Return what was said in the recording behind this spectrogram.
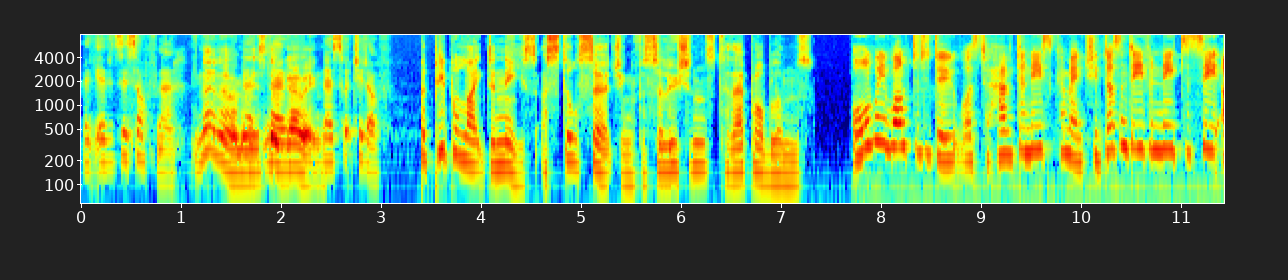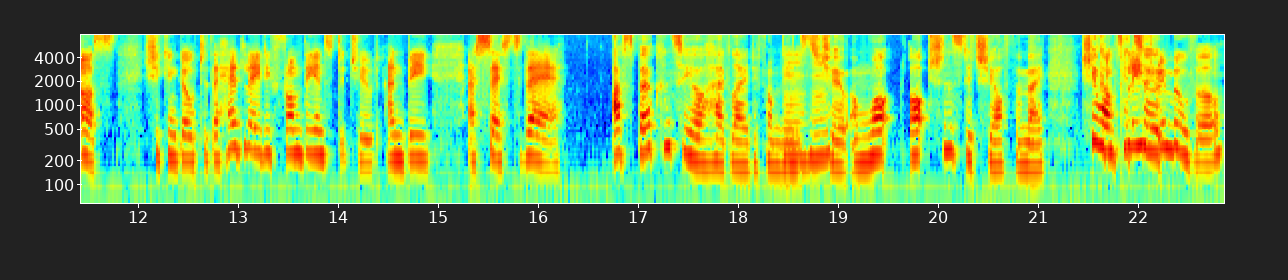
Is this off now? no, no. I mean, No, it's still no, going. No, switch it off. But people like Denise are still searching for solutions to their problems. All we wanted to do was to have Denise come in. She doesn't even need to see us. She can go to the head lady from the Institute and be assessed there. I've spoken to your head lady from the mm-hmm. institute, and what options did she offer me? She wanted Complete to. removal.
